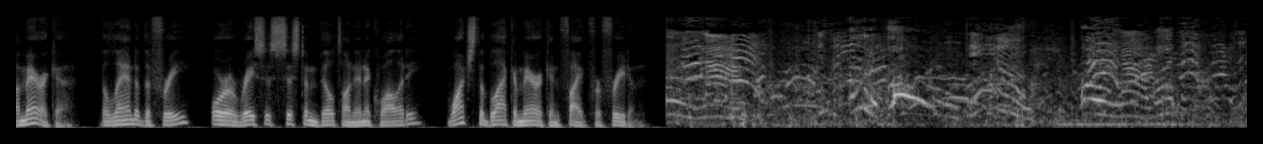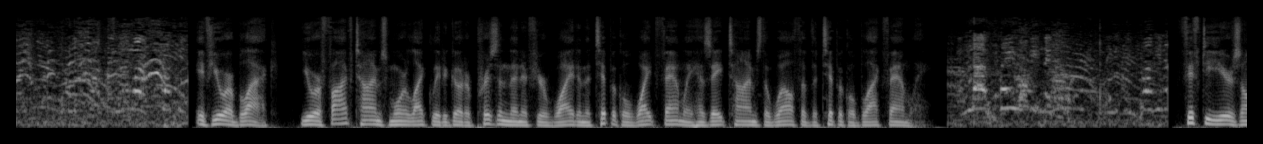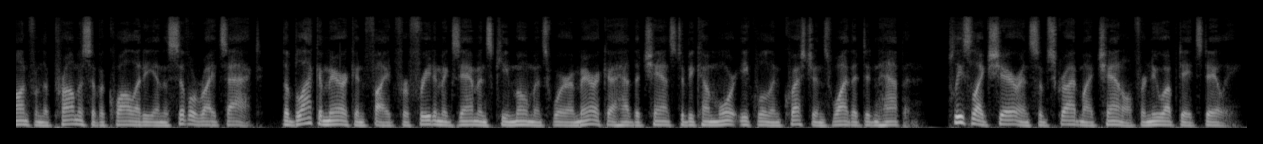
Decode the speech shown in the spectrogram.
America, the land of the free, or a racist system built on inequality? Watch the black American fight for freedom. If you are black, you are five times more likely to go to prison than if you're white, and the typical white family has eight times the wealth of the typical black family. 50 years on from the promise of equality and the Civil Rights Act, the Black American fight for freedom examines key moments where America had the chance to become more equal and questions why that didn't happen. Please like, share, and subscribe my channel for new updates daily.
